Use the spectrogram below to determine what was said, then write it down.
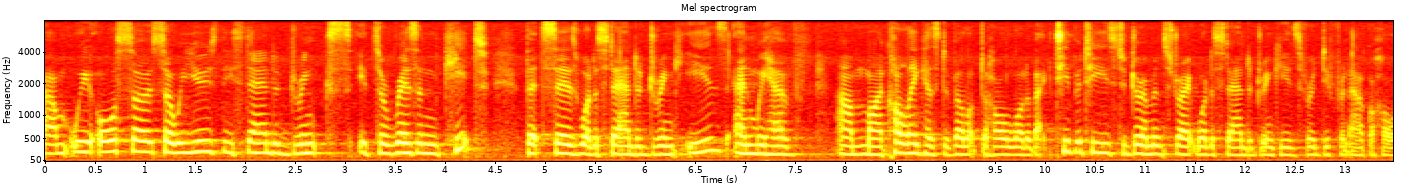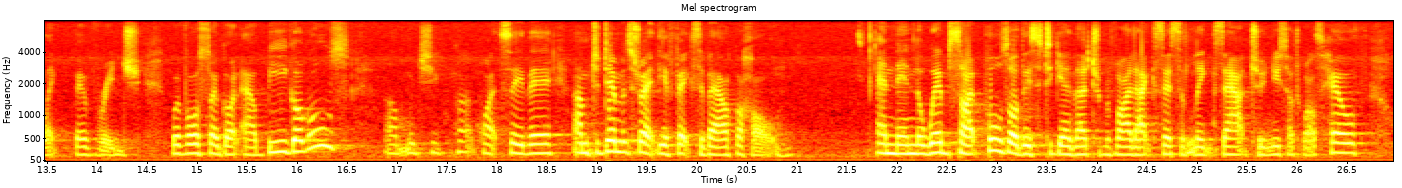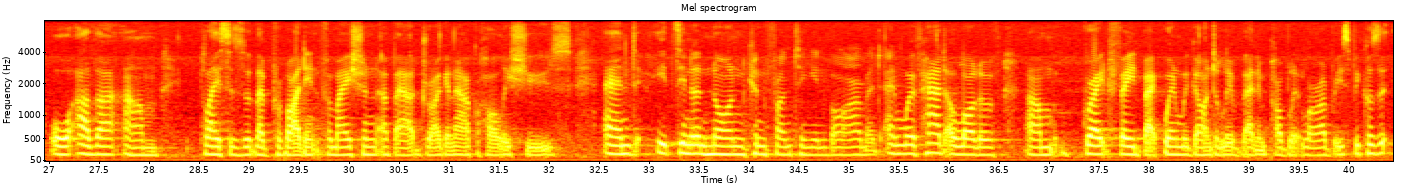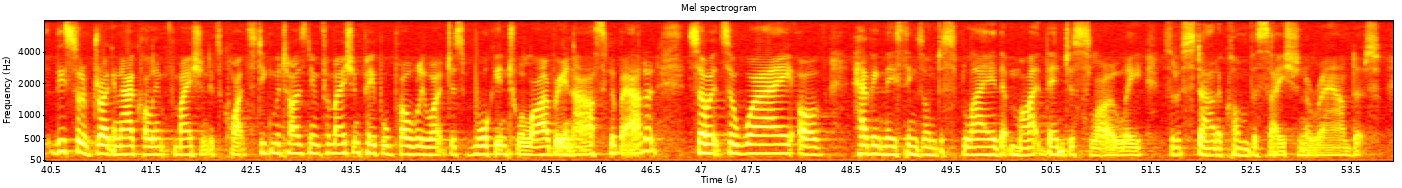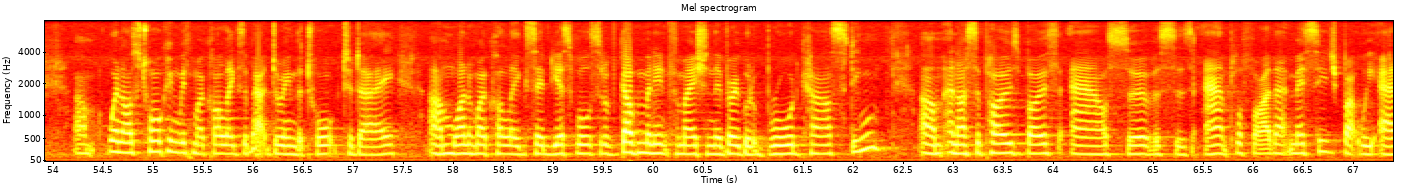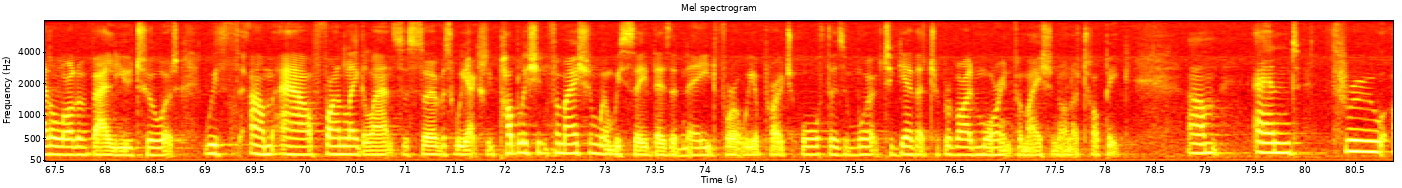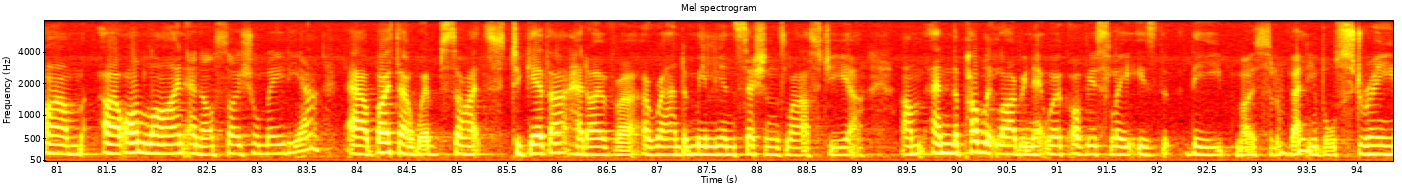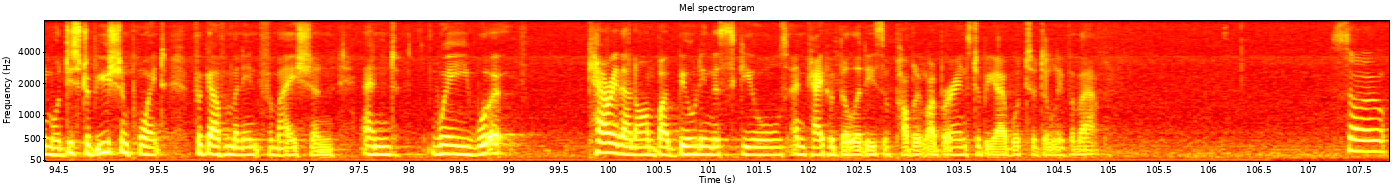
Um, we also, so we use the standard drinks, it's a resin kit that says what a standard drink is and we have um, my colleague has developed a whole lot of activities to demonstrate what a standard drink is for a different alcoholic beverage. We've also got our beer goggles, um, which you can't quite see there, um, to demonstrate the effects of alcohol. And then the website pulls all this together to provide access and links out to New South Wales Health or other um, places that they provide information about drug and alcohol issues and it's in a non-confronting environment. And we've had a lot of um, great feedback when we go and deliver that in public libraries because this sort of drug and alcohol information it's quite stigmatised information. People probably won't just walk into a library and ask about it. So it's a way of having these things on display that might then just slowly sort of start a conversation around it. Um, when I was talking with my colleagues about doing the talk today, um, one of my colleagues said, yes, well, sort of government information, they're very good at broadcasting. Um, and I suppose both our services amplify that message, but we add a lot of value to it. With um, our Find Legal Answers service, we actually publish information when we see there's a need for it. We approach authors and work together to provide more information on a topic. Um, and through um, our online and our social media. Our, both our websites together had over around a million sessions last year. Um, and the public library network obviously is the, the, most sort of valuable stream or distribution point for government information. And we work, carry that on by building the skills and capabilities of public librarians to be able to deliver that. So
